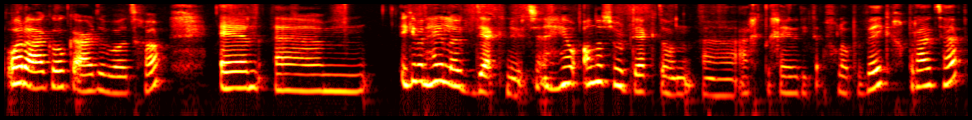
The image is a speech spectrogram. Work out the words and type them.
Kaartenboodschap. En um, ik heb een heel leuk deck nu. Het is een heel ander soort deck dan eigenlijk degene die ik de afgelopen weken gebruikt heb.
